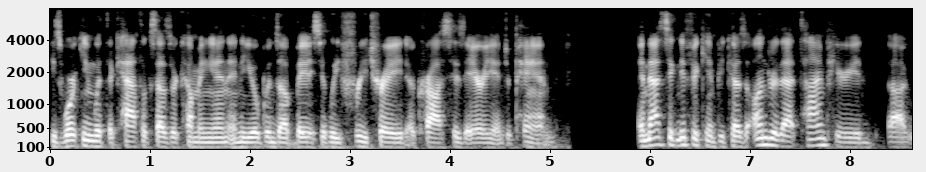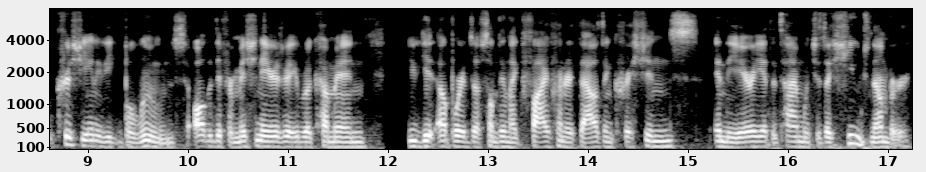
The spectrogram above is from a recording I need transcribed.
he's working with the catholics as they're coming in and he opens up basically free trade across his area in japan and that's significant because under that time period uh, christianity balloons. All the different missionaries are able to come in. You get upwards of something like 500000 christians in the area at the time which is a huge number.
